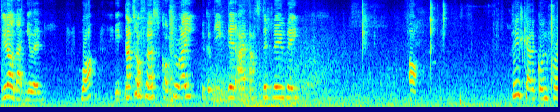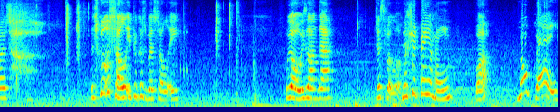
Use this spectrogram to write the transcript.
You know that, Ewan. What? That's our first copyright because you did I asked this movie. Oh. He's kind of going for us. Let's go to Salty because we're salty. We always land there. Just for look. There should be a meme. What? You're gay.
